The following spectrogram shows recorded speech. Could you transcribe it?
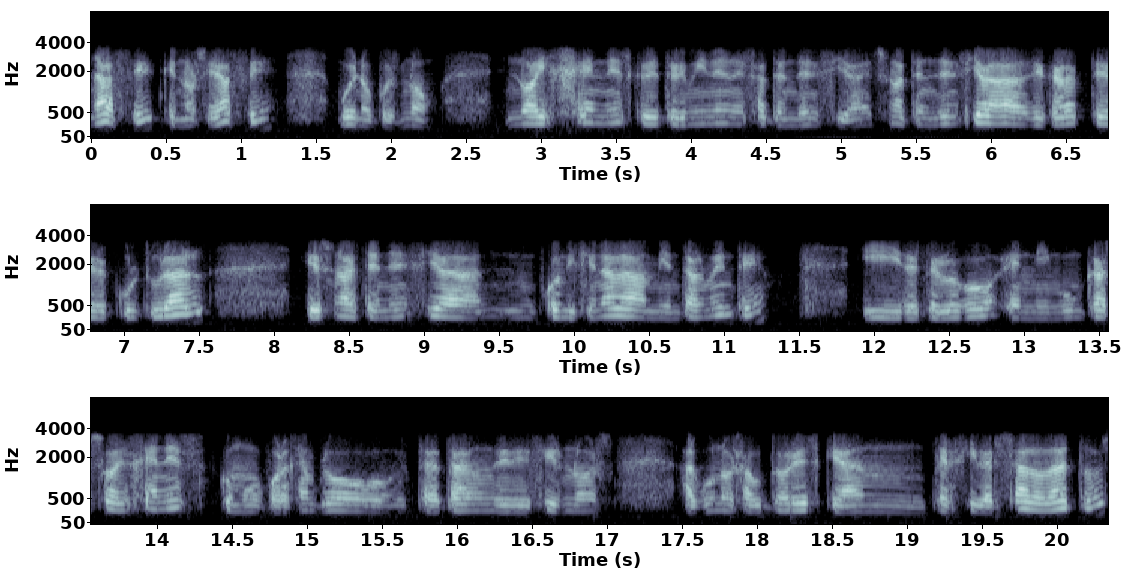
nace, que no se hace, bueno, pues no. No hay genes que determinen esa tendencia. Es una tendencia de carácter cultural, es una tendencia condicionada ambientalmente y desde luego en ningún caso hay genes como por ejemplo trataron de decirnos algunos autores que han tergiversado datos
